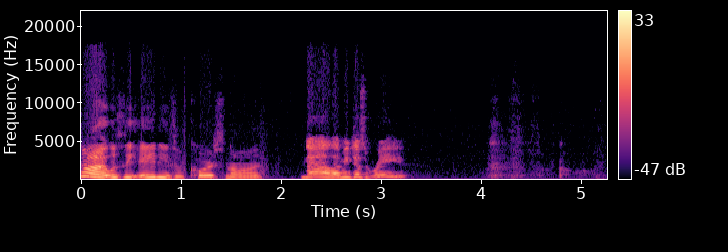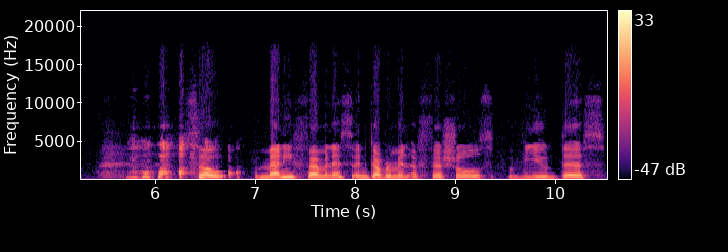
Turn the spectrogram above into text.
No, it was the 80s, of course not. Nah, let me just rave. So, many feminists and government officials viewed this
